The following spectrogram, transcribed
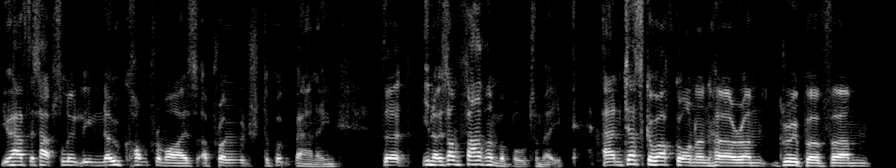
you have this absolutely no compromise approach to book banning that, you know, is unfathomable to me. And Jessica Ruffcorn and her um, group of um,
